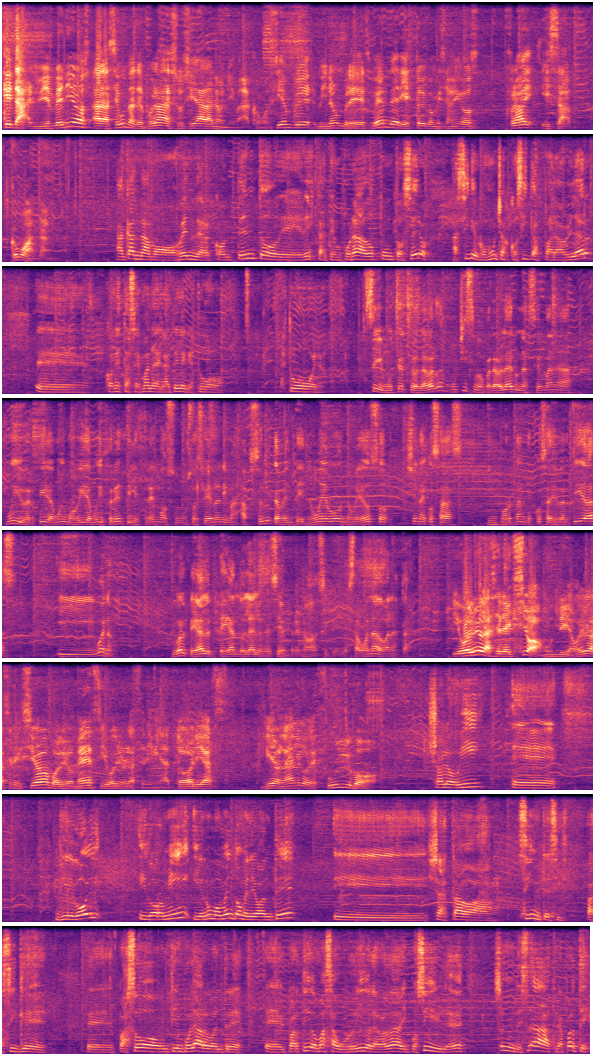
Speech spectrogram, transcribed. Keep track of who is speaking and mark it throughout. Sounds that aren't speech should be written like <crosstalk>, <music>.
Speaker 1: ¿Qué tal? Bienvenidos a la segunda temporada de Sociedad Anónima. Como siempre, mi nombre es Bender y estoy con mis amigos Fry y Zap. ¿Cómo andan?
Speaker 2: Acá andamos, Bender, contento de, de esta temporada 2.0, así que con muchas cositas para hablar eh, con esta semana de la tele que estuvo, estuvo buena.
Speaker 3: Sí, muchachos, la verdad, muchísimo para hablar. Una semana muy divertida, muy movida, muy diferente y les traemos un Sociedad Anónima absolutamente nuevo, novedoso, llena de cosas importantes, cosas divertidas y bueno, igual pegar, pegándole a los de siempre, ¿no? Así que los abonados van a estar.
Speaker 1: Y volvió la selección un día, volvió la selección, volvió Messi, volvieron las eliminatorias. ¿Vieron algo de fútbol?
Speaker 2: Yo lo vi, eh, vi el gol y dormí y en un momento me levanté y ya estaba síntesis. Así que eh, pasó un tiempo largo entre eh, el partido más aburrido, la verdad, imposible. ¿eh? Son un desastre. Aparte,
